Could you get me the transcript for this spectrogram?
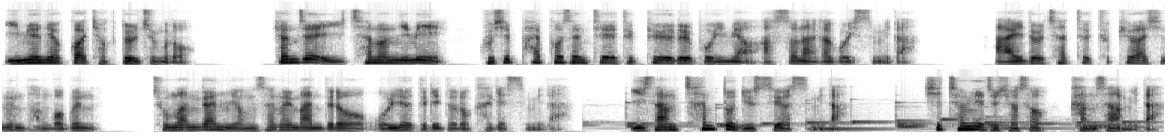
이면역과 격돌 중으로 현재 이찬원님이 98%의 득표율을 보이며 앞서 나가고 있습니다. 아이돌 차트 투표하시는 방법은 조만간 영상을 만들어 올려드리도록 하겠습니다. 이상 찬또 뉴스였습니다. 시청해주셔서 감사합니다.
